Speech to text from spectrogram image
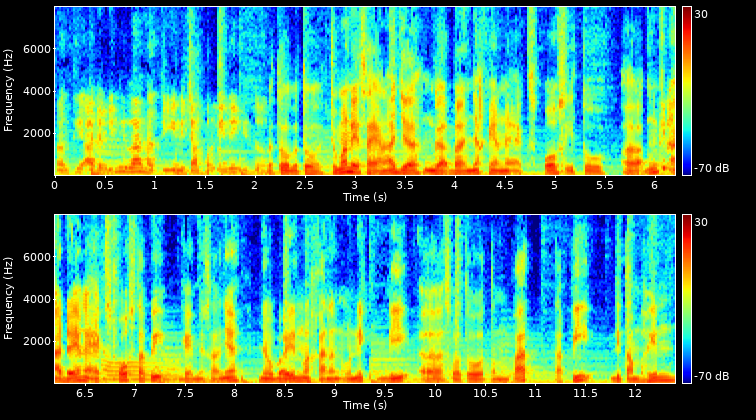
nanti ada inilah nanti ini campur ini gitu. Betul betul. Cuman ya sayang aja nggak banyak yang nge-expose itu. Eh, mungkin ada yang nge-expose Oh. tapi kayak misalnya nyobain makanan unik di eh, suatu tempat tapi ditambahin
